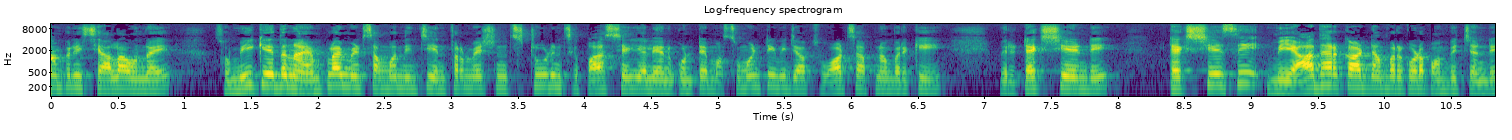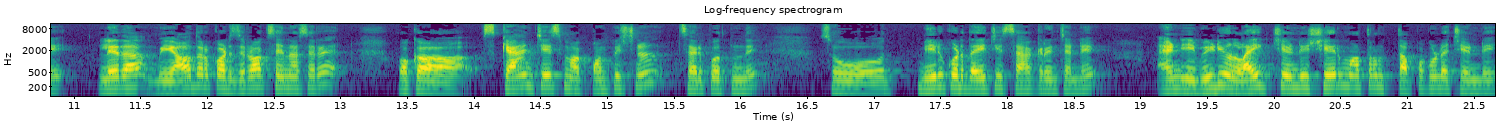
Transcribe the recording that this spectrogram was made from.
కంపెనీస్ చాలా ఉన్నాయి. సో మీకు ఏదైనా ఎంప్లాయ్మెంట్ సంబంధించి ఇన్ఫర్మేషన్ స్టూడెంట్స్కి పాస్ చేయాలి అనుకుంటే మా సుమన్ టీవీ జాబ్స్ వాట్సాప్ నెంబర్కి మీరు టెక్స్ట్ చేయండి. టెక్స్ట్ చేసి మీ ఆధార్ కార్డ్ నెంబర్ కూడా పంపించండి. లేదా మీ ఆధార్ కార్డ్ జిరాక్స్ అయినా సరే ఒక స్కాన్ చేసి మాకు పంపించినా సరిపోతుంది. సో మీరు కూడా దయచేసి సహకరించండి. అండ్ ఈ వీడియో లైక్ చేయండి షేర్ మాత్రం తప్పకుండా చేయండి.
